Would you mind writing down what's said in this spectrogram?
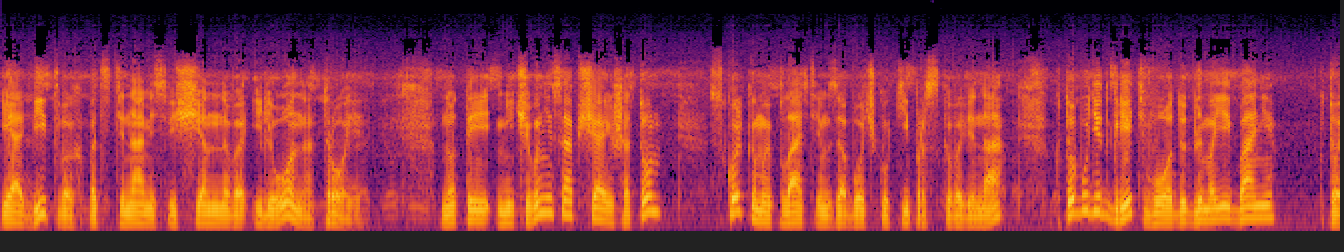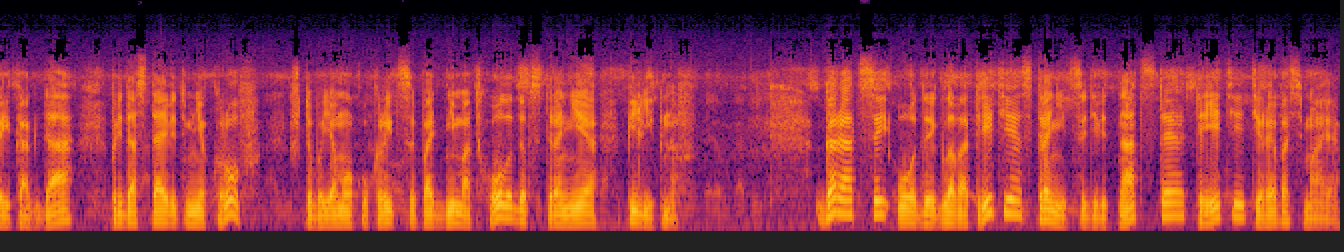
и о битвах под стенами священного Илиона Трои. Но ты ничего не сообщаешь о том, сколько мы платим за бочку кипрского вина, кто будет греть воду для моей бани, кто и когда предоставит мне кров, чтобы я мог укрыться под ним от холода в стране пилигнов. Гораций, Оды, глава 3, страница 19, 3-8.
